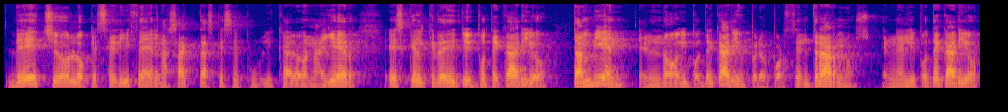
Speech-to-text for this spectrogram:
De hecho, lo que se dice en las actas que se publicaron ayer es que el crédito hipotecario, también el no hipotecario, pero por centrarnos en el hipotecario,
